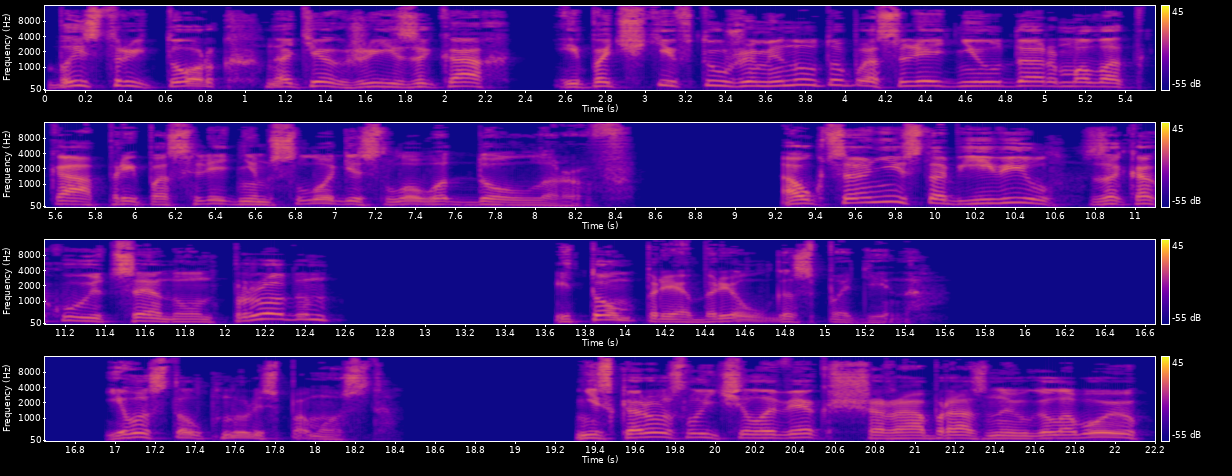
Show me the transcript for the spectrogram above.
быстрый торг на тех же языках и почти в ту же минуту последний удар молотка при последнем слоге слова «долларов». Аукционист объявил, за какую цену он продан, и Том приобрел господина. Его столкнули с помоста. Низкорослый человек с шарообразной головою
